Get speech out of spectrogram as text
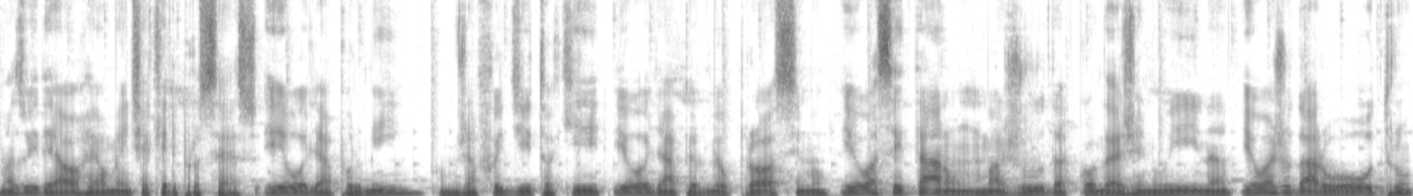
mas o ideal realmente é aquele processo. Eu olhar por mim, como já foi dito aqui, eu olhar pelo meu próximo, eu aceitar uma ajuda quando é genuína, eu ajudar o outro.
